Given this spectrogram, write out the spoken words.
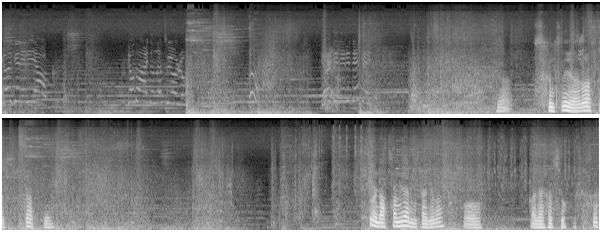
Gölgeleri yak. Yolu aydınlatıyorum. Gölgeleri defet. Ya sıkıntılı ya. Ruh hastası. Ya. Şöyle atsam yer mi acaba? Oo. Alakası yokmuş.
